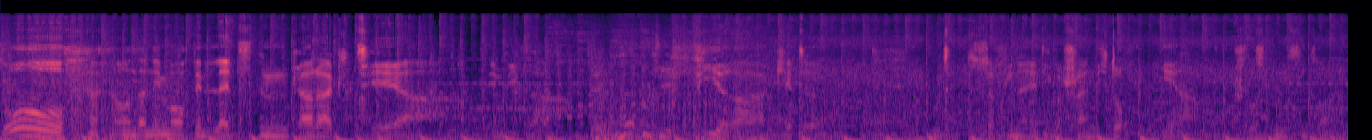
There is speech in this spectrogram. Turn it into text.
So, und dann nehmen wir auch den letzten Charakter in dieser Vierer-Kette. Safina hätte ich wahrscheinlich doch eher am Schluss benutzen sollen.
